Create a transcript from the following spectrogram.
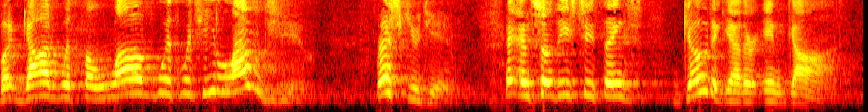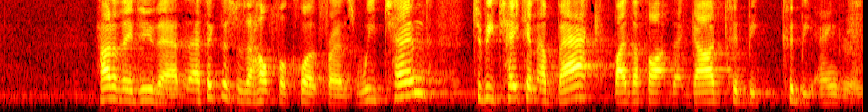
But God, with the love with which he loved you, rescued you. And so these two things go together in God. How do they do that? I think this is a helpful quote, friends. We tend to be taken aback by the thought that God could be, could be angry.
